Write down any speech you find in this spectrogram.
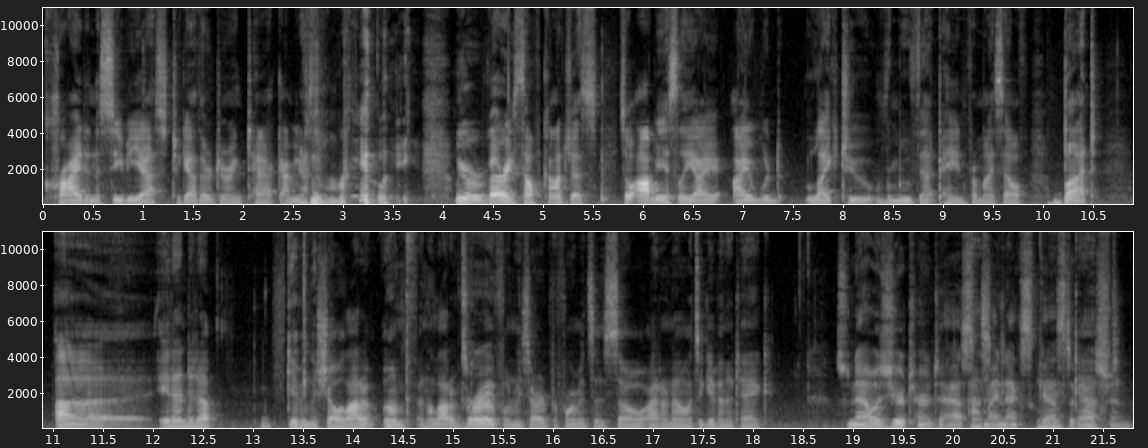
cried in a CVS together during tech. I mean, it was really we were very self conscious. So obviously, I I would like to remove that pain from myself, but uh, it ended up giving the show a lot of oomph and a lot of verve when we started performances. So I don't know, it's a give and a take. So now is your turn to ask, Ask my next guest a guest. question.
